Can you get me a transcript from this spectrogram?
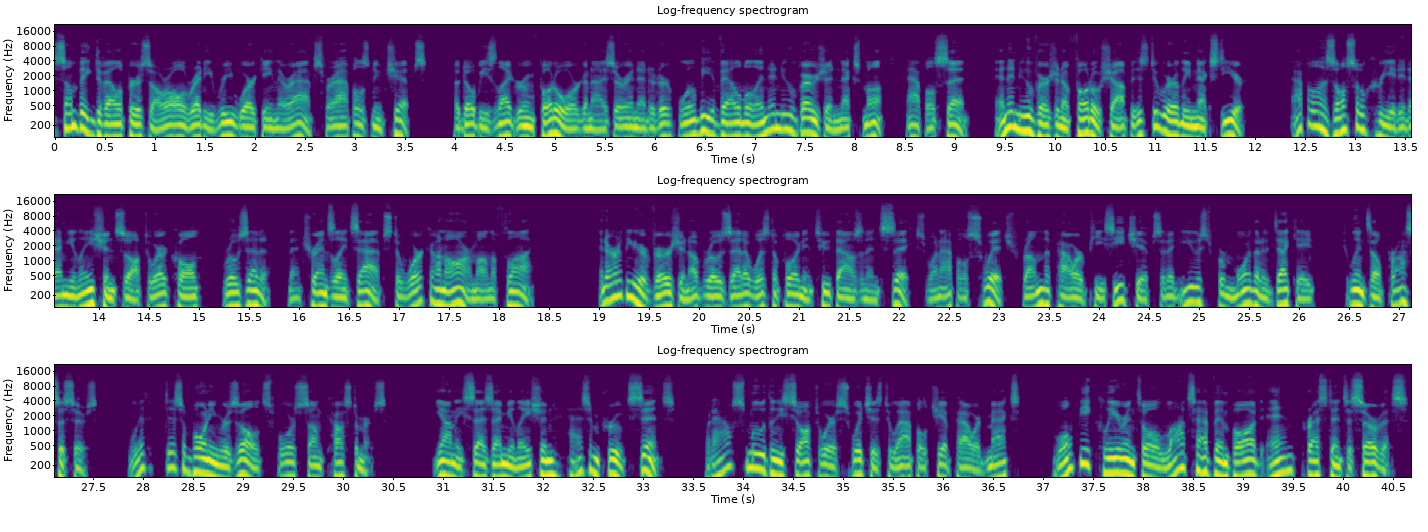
Some big developers are already reworking their apps for Apple's new chips. Adobe's Lightroom photo organizer and editor will be available in a new version next month, Apple said, and a new version of Photoshop is due early next year. Apple has also created emulation software called Rosetta that translates apps to work on ARM on the fly. An earlier version of Rosetta was deployed in 2006 when Apple switched from the PowerPC chips it had used for more than a decade to Intel processors, with disappointing results for some customers. Yanni says emulation has improved since, but how smoothly software switches to Apple chip powered Macs won't be clear until lots have been bought and pressed into service.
